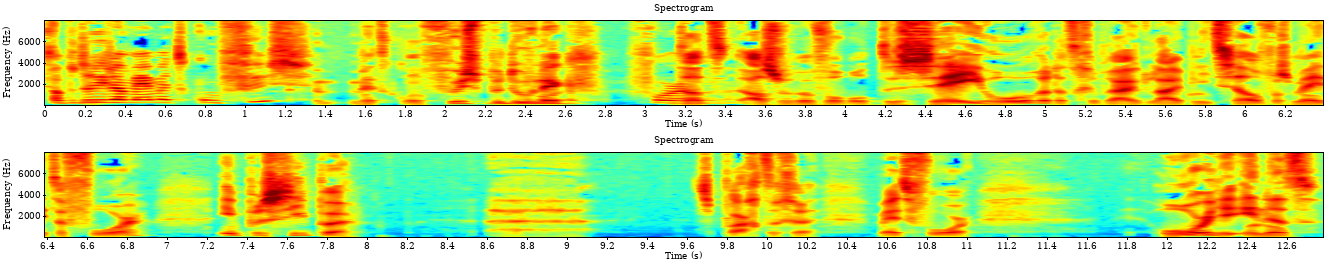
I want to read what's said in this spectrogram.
Wat bedoel je daarmee met confuus? Met confuus bedoel ik dat als we bijvoorbeeld de zee horen, dat gebruikt Leibniz zelf als metafoor. In principe, dat is een prachtige metafoor, hoor je in het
